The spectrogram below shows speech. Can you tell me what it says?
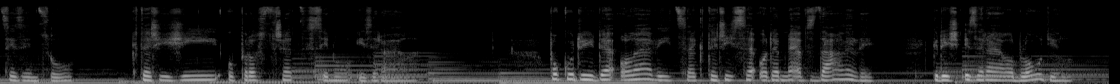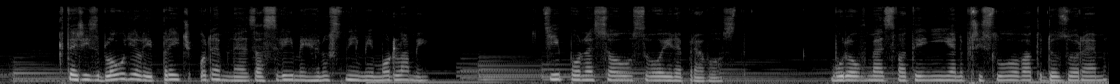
cizinců, kteří žijí uprostřed synů Izraele. Pokud jde o lévíce, kteří se ode mne vzdálili, když Izrael bloudil, kteří zbloudili pryč ode mne za svými hnusnými modlami, ti ponesou svoji nepravost. Budou v mé svatyni jen přisluhovat dozorem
